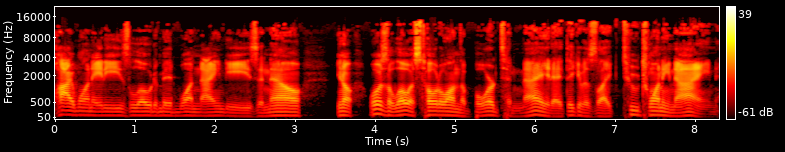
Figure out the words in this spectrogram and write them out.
high 180s, low to mid 190s, and now, you know, what was the lowest total on the board tonight? I think it was like 229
